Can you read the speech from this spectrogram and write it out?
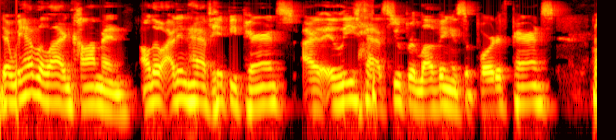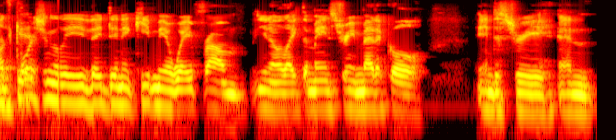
that we have a lot in common. Although I didn't have hippie parents, I at least had super loving and supportive parents. That's Unfortunately, good. they didn't keep me away from you know like the mainstream medical industry and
